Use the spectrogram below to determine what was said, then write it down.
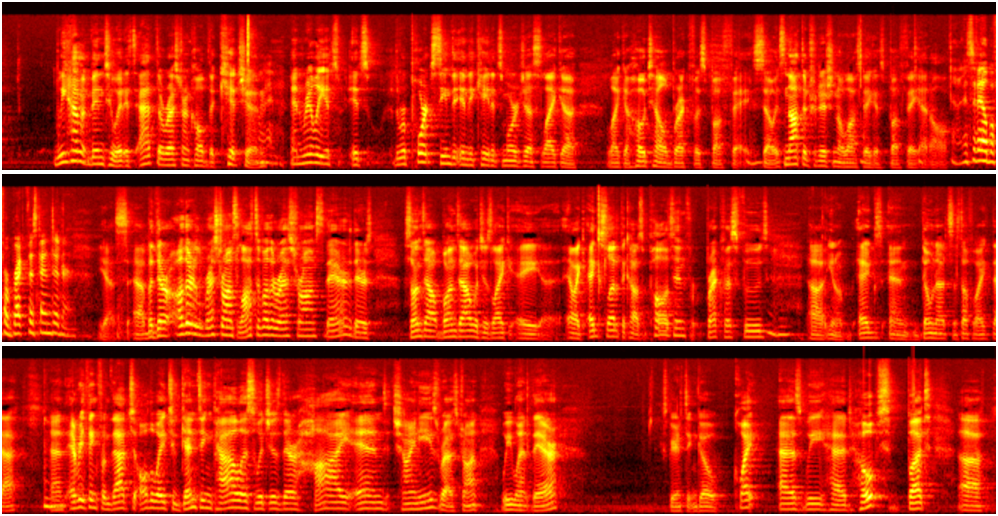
we haven't been to it. It's at the restaurant called the Kitchen, right. and really, it's it's the reports seem to indicate it's more just like a like a hotel breakfast buffet. Mm -hmm. So it's not the traditional Las Vegas buffet at all. And it's available for breakfast and dinner. Yes, uh, but there are other restaurants, lots of other restaurants there. There's Suns Out, Buns Out, which is like a uh, like Eggslut at the Cosmopolitan for breakfast foods. Mm -hmm. uh, you know, eggs and donuts and stuff like that. Mm-hmm. And everything from that to all the way to Genting Palace, which is their high end Chinese restaurant. We went there. Experience didn't go quite as we had hoped, but uh,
